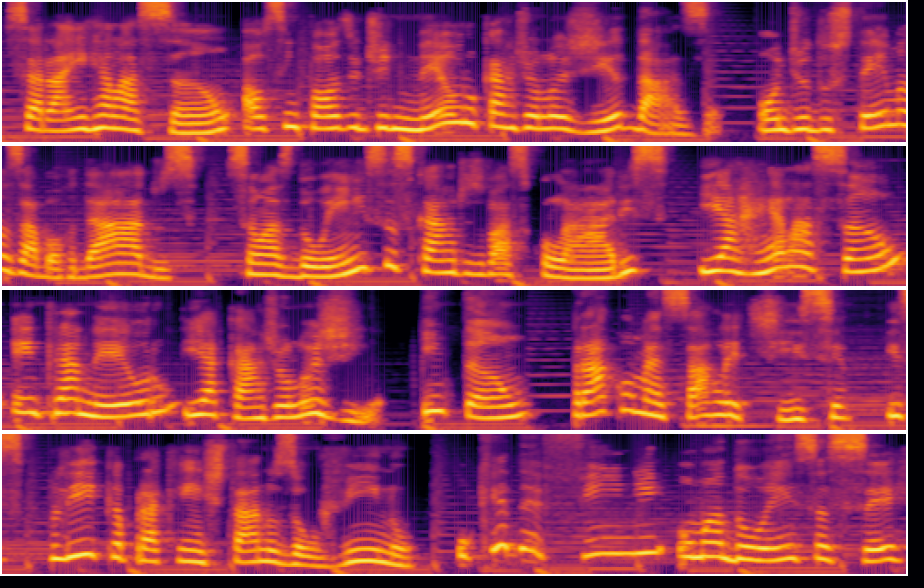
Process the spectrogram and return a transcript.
será em relação ao simpósio de neurocardiologia DASA, onde um dos temas abordados são as doenças cardiovasculares e a relação entre a neuro e a cardiologia. Então, para começar, Letícia, explica para quem está nos ouvindo o que define uma doença ser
